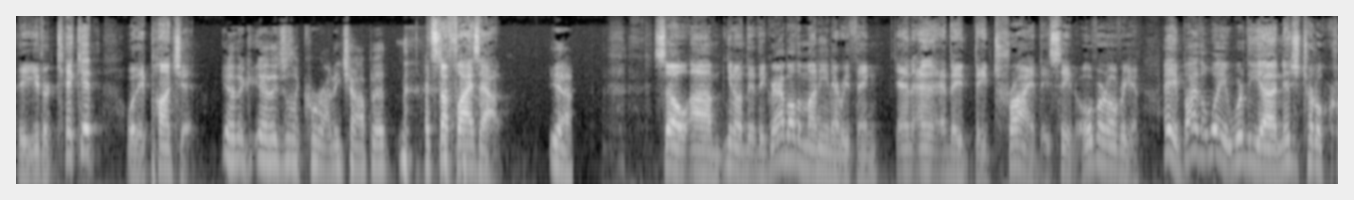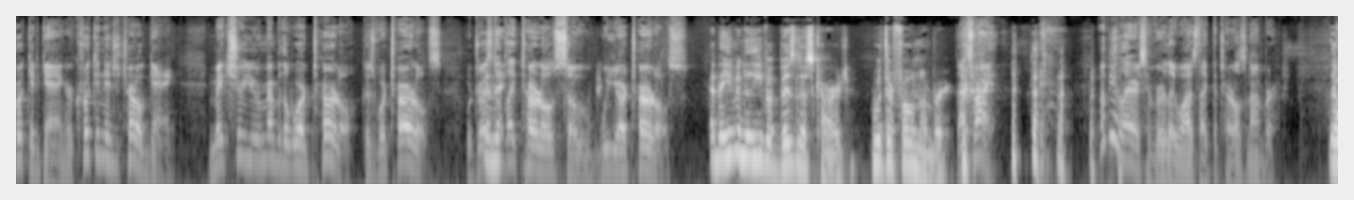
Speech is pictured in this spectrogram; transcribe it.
They either kick it or they punch it, Yeah, they, yeah, they just like karate chop it. and stuff flies out. yeah, So, um, you know, they, they grab all the money and everything, and, and, and they, they try, they say it over and over again. Hey, by the way, we're the uh, Ninja Turtle Crooked Gang, or Crooked Ninja Turtle Gang. Make sure you remember the word turtle, because we're turtles. We're dressed And up like turtles, so we are turtles. and they even leave a business card with their phone number. That's right. it would be hilarious if it really was like the turtle's number. Or,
